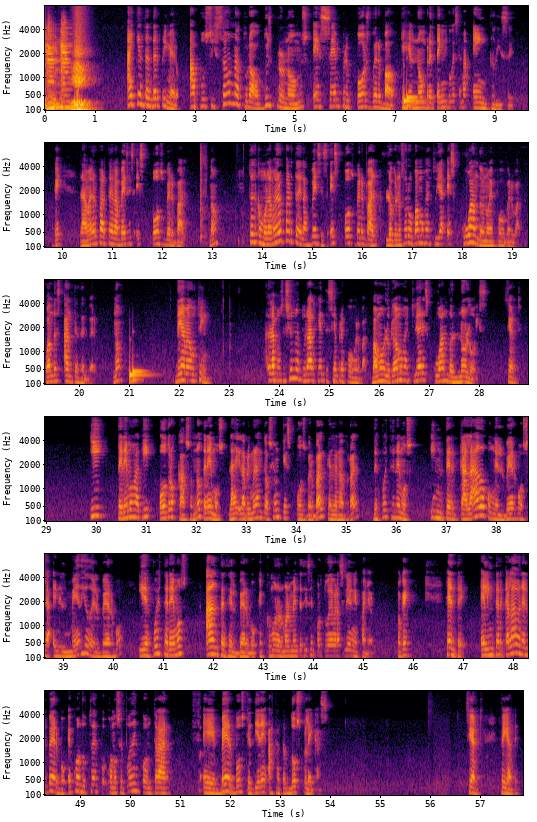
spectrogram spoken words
Hay que entender primero, a posición natural dos pronombres es siempre postverbal, que es el nombre técnico que se llama enclice. La mayor parte de las veces es postverbal, ¿no? Entonces, como la mayor parte de las veces es postverbal, lo que nosotros vamos a estudiar es cuándo no es postverbal, cuándo es antes del verbo, ¿no? Dígame, Agustín. La posición natural, gente, siempre es postverbal. Vamos, lo que vamos a estudiar es cuándo no lo es, ¿cierto? Y tenemos aquí otros casos, ¿no? Tenemos la, la primera situación que es postverbal, que es la natural. Después tenemos intercalado con el verbo, o sea, en el medio del verbo. Y después tenemos antes del verbo, que es como normalmente se dice en portugués de Brasil y en español. ¿Ok? Gente, el intercalado en el verbo es cuando ustedes cuando se puede encontrar eh, verbos que tienen hasta dos plecas. ¿Cierto? Fíjate.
